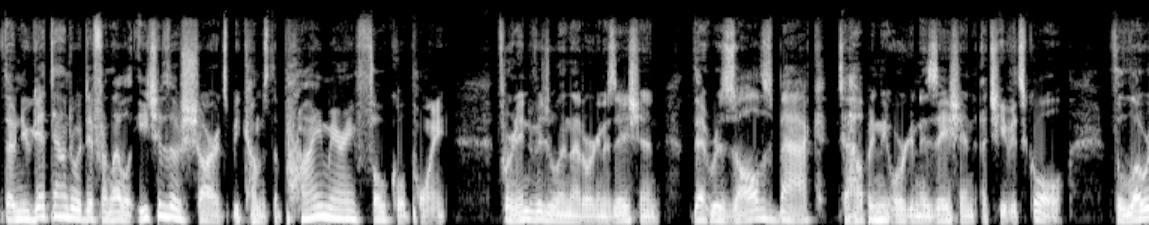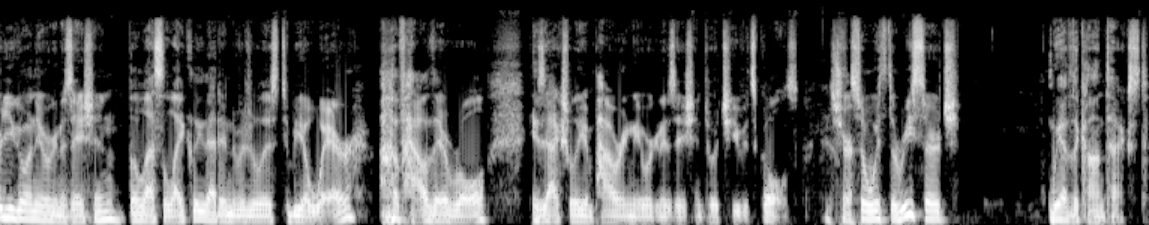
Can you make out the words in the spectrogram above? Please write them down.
Then you get down to a different level. Each of those shards becomes the primary focal point for an individual in that organization that resolves back to helping the organization achieve its goal the lower you go in the organization, the less likely that individual is to be aware of how their role is actually empowering the organization to achieve its goals. Sure. So with the research, we have the context.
